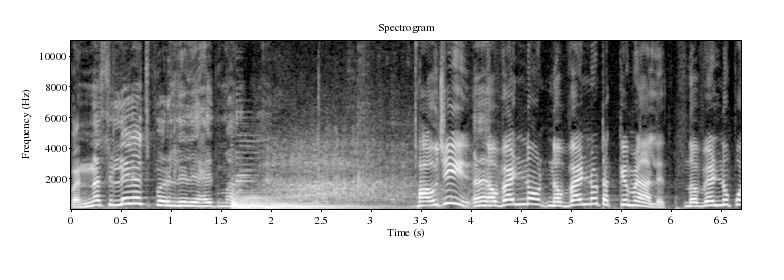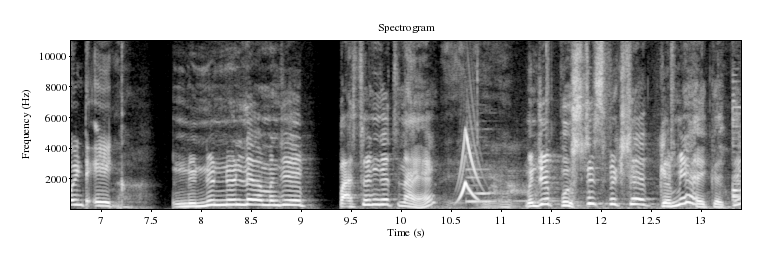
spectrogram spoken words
पन्नास लयच पडलेले आहेत मग भाऊजी नव्याण्णव नव्याण्णव टक्के मिळालेत. नव्याण्णव पॉईंट एक. नुनुनुला म्हणजे पासंगच नाही आहे? म्हणजे पस्तीसपेक्षा कमी आहे का ते?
